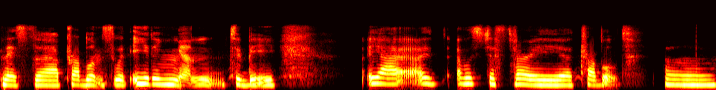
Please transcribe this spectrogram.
these uh, problems with eating and to be. Yeah, I I was just very uh, troubled. Uh,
